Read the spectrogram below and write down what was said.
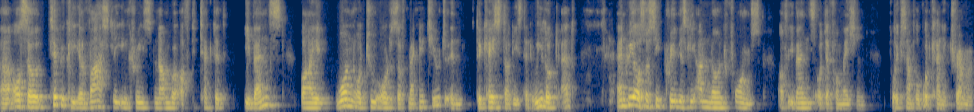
Uh, also, typically a vastly increased number of detected events by one or two orders of magnitude in the case studies that we looked at. And we also see previously unknown forms of events or deformation, for example, volcanic tremor,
